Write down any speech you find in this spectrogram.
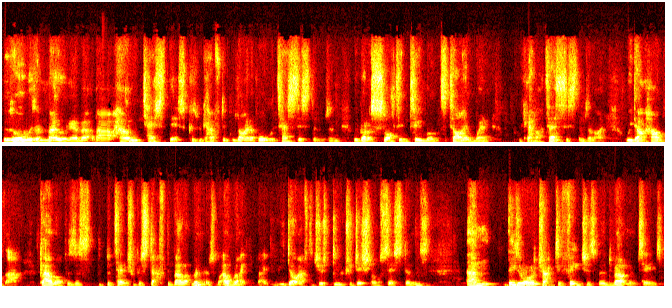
there was always a moan about, about how do we test this? Because we have to line up all the test systems and we've got a slot in two months' time when we can have our test systems aligned. We don't have that. Cloud offers a potential for staff development as well, right? Like you don't have to just do traditional systems. Um, these are all attractive features for the development teams.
